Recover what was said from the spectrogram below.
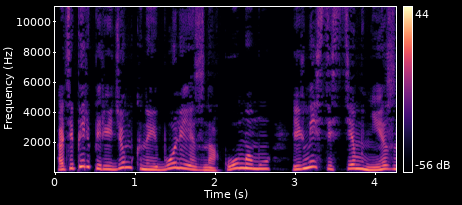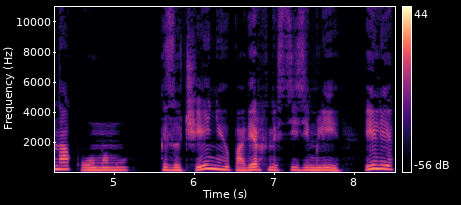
а теперь перейдем к наиболее знакомому и вместе с тем незнакомому, к изучению поверхности Земли или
